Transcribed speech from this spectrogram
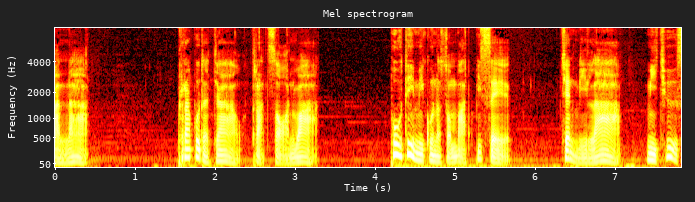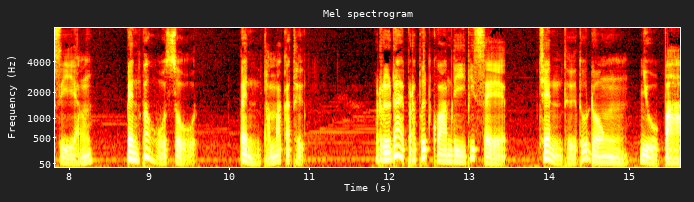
ปันธาตพระพุทธเจ้าตรัสสอนว่า ผู้ที่มีคุณสมบัติพิเศษ เช่นมีลาบ มีชื่อเสียง เป็นพระหูสูตร เป็นธรรมกถึก หรือได้ประพฤติความดีพิเศษ เช่น ถือธุดง อยู่ป่า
